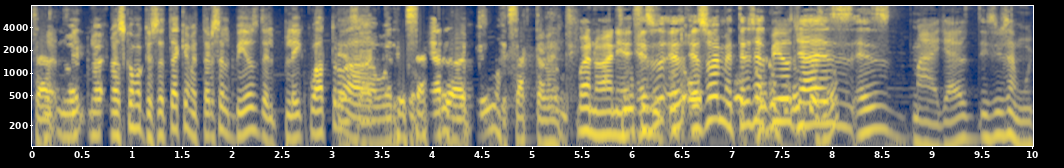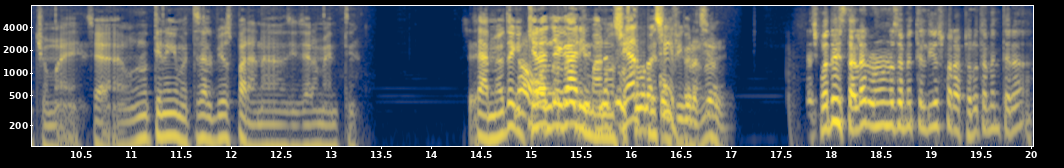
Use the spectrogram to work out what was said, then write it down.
sea, no, es como que usted tenga que meterse al BIOS del Play 4 a Exactamente. Bueno, Dani, eso, eso, de meterse al BIOS ya es, es, mae, ya es decirse mucho, mae. O sea, uno tiene que meterse al BIOS para nada, sinceramente. O sea, a menos de que quiera llegar y manosear, pues sí, pero Después de instalar, uno no se mete el BIOS para absolutamente nada.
